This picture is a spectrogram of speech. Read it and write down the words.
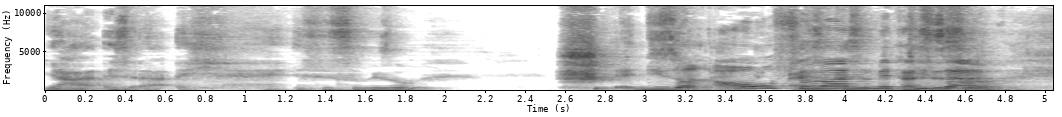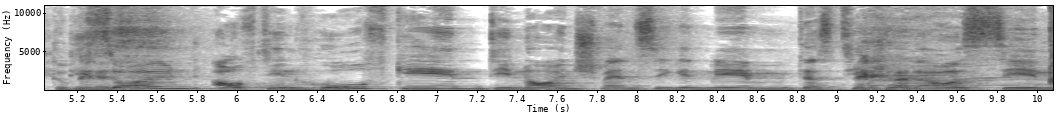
Ja, es, äh, es ist sowieso. Die sollen aufhören Also, also, mit dieser. so, die sollen auf den Hof gehen, die Neunschwänzige nehmen, das T-Shirt ausziehen,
